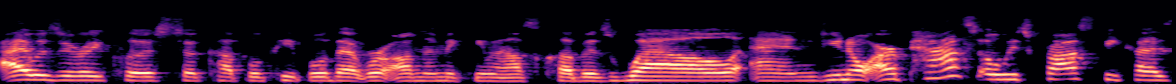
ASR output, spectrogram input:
I was very close to a couple people that were on the Mickey Mouse Club as well. And you know, our paths always crossed because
